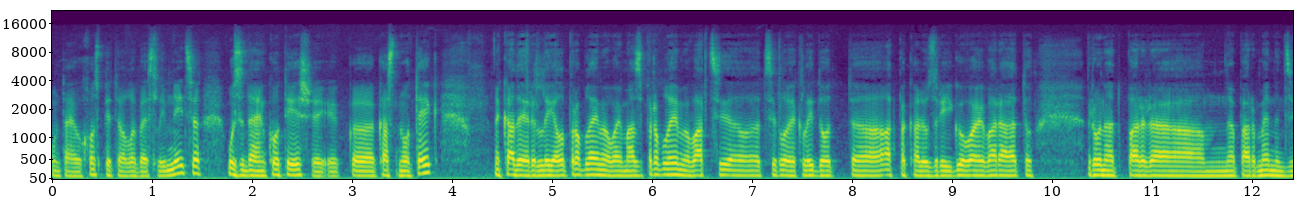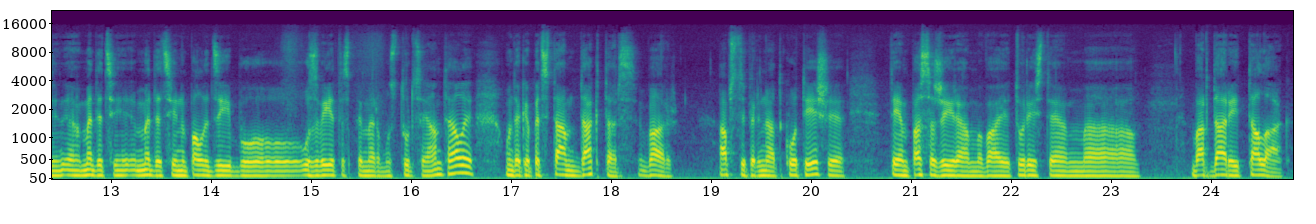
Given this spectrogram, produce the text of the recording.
un tā jau hospitāla vai slimnīca, uzzinājām, ko tieši kas notiek. Kāda ir liela problēma vai maza problēma? Var cilvēki lidot uh, atpakaļ uz Rīgu vai varētu runāt par, uh, par medicīnu, medicīnu palīdzību uz vietas, piemēram, uz Turciju, Antāliju. Un tikai pēc tam doktors var apstiprināt, ko tieši tiem pasažīriem vai turistiem var darīt tālāk.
